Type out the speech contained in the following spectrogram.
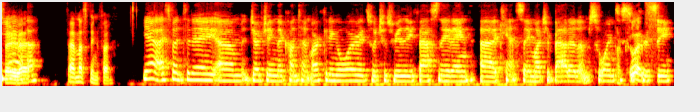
So yeah. that, that must have been fun. Yeah, I spent today um, judging the Content Marketing Awards, which was really fascinating. Uh, I can't say much about it. I'm sworn to secrecy.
